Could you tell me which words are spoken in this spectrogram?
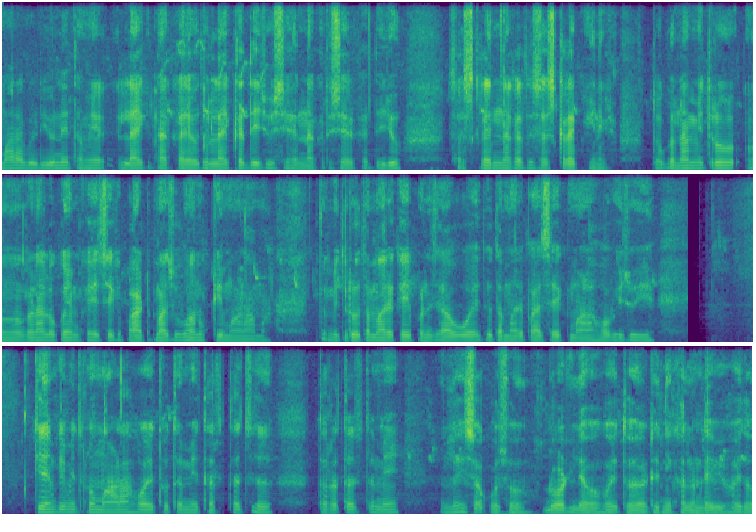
મારા વિડીયોને તમે લાઇક ના કર્યા તો લાઇક કરી દેજો શેર ના કરે શેર કરી દેજો સબસ્ક્રાઈબ ના કરે તો સબસ્ક્રાઈબ કરી નાખજો. તો ઘણા મિત્રો ઘણા લોકો એમ કહે છે કે પાઠમાં જોવાનું કે માળામાં? તો મિત્રો, તમારે કંઈ પણ જવું હોય તો તમારી પાસે એક માળા હોવી જોઈએ. કેમ કે મિત્રો, માળા હોય તો તમે તરત જ તરત જ તમે લઈ શકો છો. દોડ લેવા હોય તો અઢીની કલમ લેવી હોય તો.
